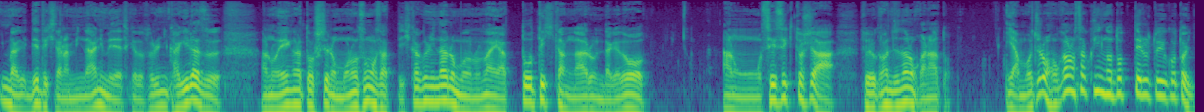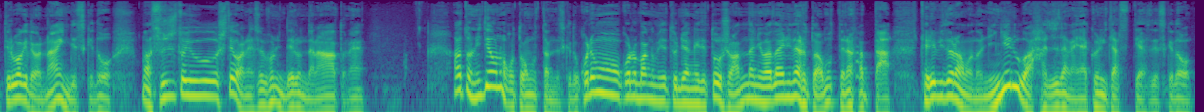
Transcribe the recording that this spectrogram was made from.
今出てきたのはみんなアニメですけど、それに限らず、あの映画としてのものすごさって比較になるもののない圧倒的感があるんだけど、あの、成績としてはそういう感じなのかなと。いや、もちろん他の作品が劣ってるということを言ってるわけではないんですけど、まあ数字というしてはね、そういう風に出るんだなとね。あと似たようなこと思ったんですけど、これもこの番組で取り上げて当初あんなに話題になるとは思ってなかったテレビドラマの逃げるは恥だが役に立つってやつですけど、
